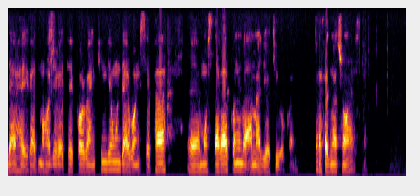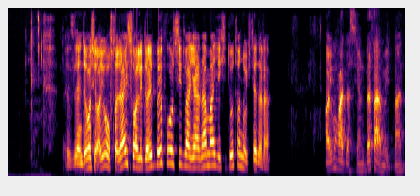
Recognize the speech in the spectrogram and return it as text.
در حقیقت مهاجرت کاربنکینگمون در بانک سپه مستقر کنیم و عملیاتی بکنیم. در خدمت شما هستم. زنده باشه آیا افتاده ای سوالی دارید بپرسید وگرنه من یکی دو تا نکته دارم. آقای مقدسیان بفرمایید. من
